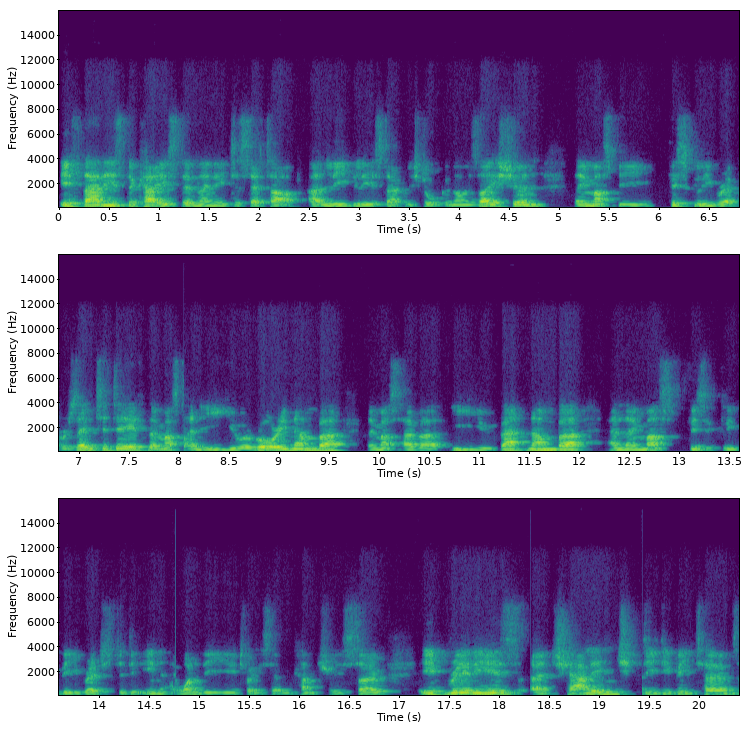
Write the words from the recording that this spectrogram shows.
If that is the case, then they need to set up a legally established organisation. They must be fiscally representative. They must have an EU EORI number. they must have a EU VAT number, and they must physically be registered in one of the EU 27 countries. So it really is a challenge, DDP terms,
